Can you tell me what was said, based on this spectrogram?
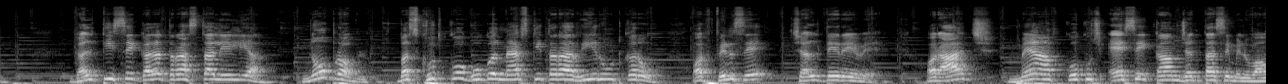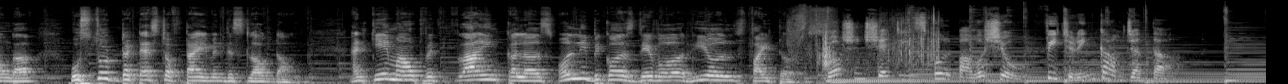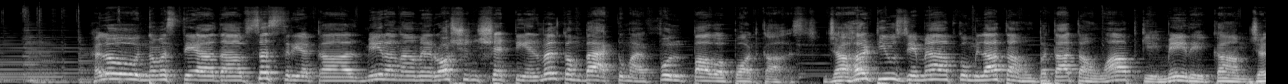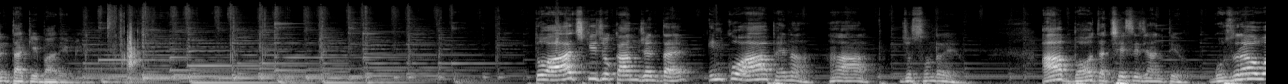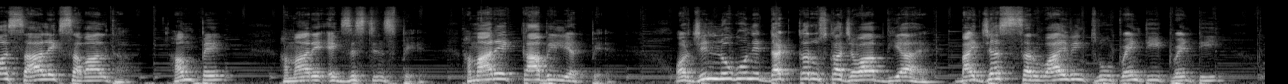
गलती से गलत रास्ता ले लिया नो प्रॉब्लम बस खुद को गूगल मैप्स की तरह रीरूट करो। और फिर से चलते रहे वे और आज मैं आपको कुछ ऐसे काम जनता से मिलवाऊँगा who stood the test of time in this lockdown and came out with flying colours only because they were real fighters Roshan Shetty full power show featuring काम जनता। हेलो नमस्ते, आदाब सत मेरा नाम है Roshan Shetty and welcome back to my full power podcast जहाँ हर ट्यूसडे मैं आपको मिलाता हूँ, बताता हूँ आपके मेरे काम जनता के बारे में। तो आज के जो काम जनता है, इनको आप है ना? हाँ आप जो सुन रहे हो। आप बहुत अच्छे से जानते हो। गुजरा हुआ साल एक सवाल था। हम पे, हमारे एग्जिस्टेंस पे। हमारे काबिलियत पे। और जिन लोगों ने डट कर उसका जवाब दिया है बाई जस्ट सर्वाइविंग थ्रू 2020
